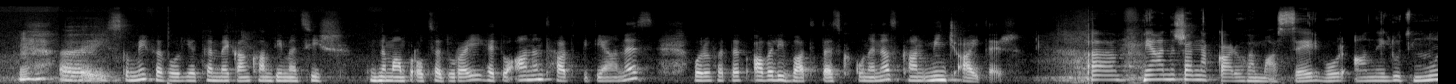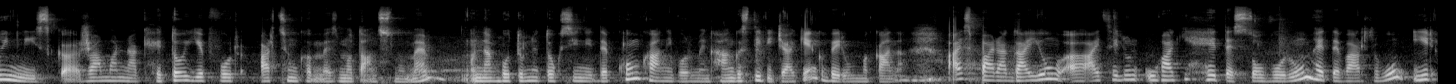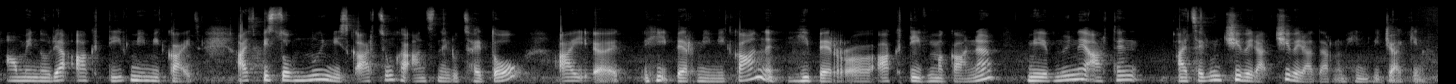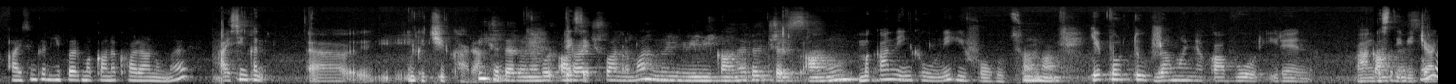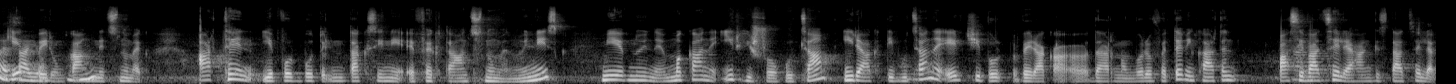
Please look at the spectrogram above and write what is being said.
Իսկ միֆ է, որ եթե մեկ անգամ դիմեցիր նման պրոցեդուրայի հետո անընդհատ պիտի անես, որովհետև ավելի վատ տեսք կունենաս, քան մինչ այդ էր։ Միանշանակ կարող եմ ասել, որ անելուց նույնիսկ ժամանակ հետո, երբ որ արդյունքը մեզ մոտ անցնում է, օրինակ բոտուլնետոքսինի դեպքում, քանի որ մենք հանգստի վիճակի ենք բերում մկանը, այս պարագայում այցելուն ուղակի հետ է սովորում, հետ է վարժվում իր ամենօրյա ակտիվ միմիկայից։ Այսպիսով նույնիսկ արդյունքը անցնելուց հետո այ հիպերմիմիկան, հիպերակտիվ մկանը միևնույն է արդեն այցելուն չի վերա չի վերադառնում հին վիճակին։ Այսինքն հիպերմկանը քարանում է։ Այսինքն ինքը չի քարանում։ Ինչ է տեղում որ առաջվա նման նույն միմիկաները չես անում։ Մկանը ինքը ունի հիշողություն։ Երբ որ դուք ժամանակավոր իրեն հանգստի վիճակի եք բերում, կանգնեցնում եք, արդեն երբ որ բոտուլինտաքսինի էֆեկտը անցնում է նույնիսկ միևնույն է մկանը իր հիշողությամբ, իր ակտիվությանը ել չի վերադառնում, որովհետև ինքը արդեն пассивացել է, հանգստացել է։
